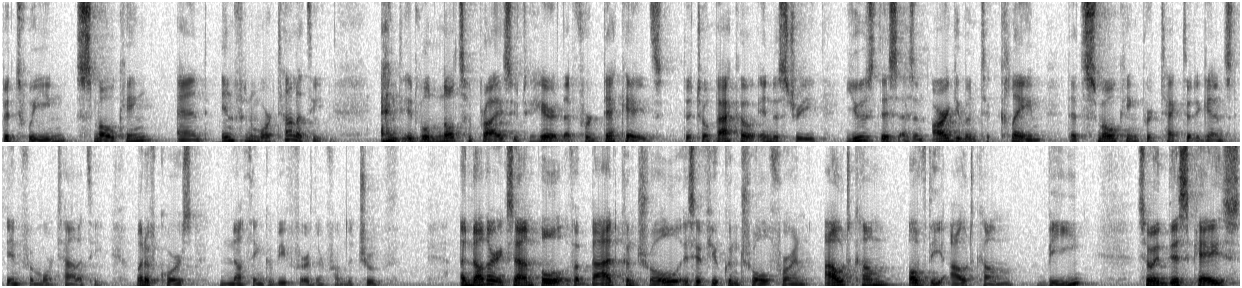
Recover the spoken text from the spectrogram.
between smoking and infant mortality. And it will not surprise you to hear that for decades, the tobacco industry used this as an argument to claim that smoking protected against infant mortality, when of course nothing could be further from the truth. Another example of a bad control is if you control for an outcome of the outcome B. So in this case,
